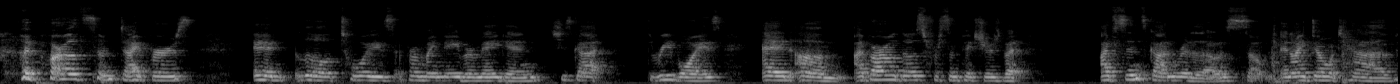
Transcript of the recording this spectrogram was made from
I borrowed some diapers and little toys from my neighbor Megan. She's got three boys and um, I borrowed those for some pictures, but I've since gotten rid of those. So, and I don't have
